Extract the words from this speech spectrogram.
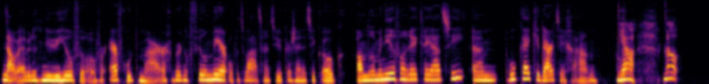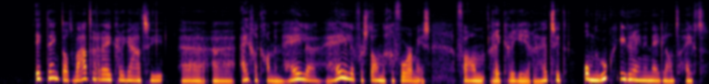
nou, we hebben het nu heel veel over erfgoed, maar er gebeurt nog veel meer op het water natuurlijk. Er zijn natuurlijk ook andere manieren van recreatie. Um, hoe kijk je daar tegenaan? Ja, nou, ik denk dat waterrecreatie uh, uh, eigenlijk gewoon een hele, hele verstandige vorm is van recreëren. Het zit om de hoek. Iedereen in Nederland heeft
